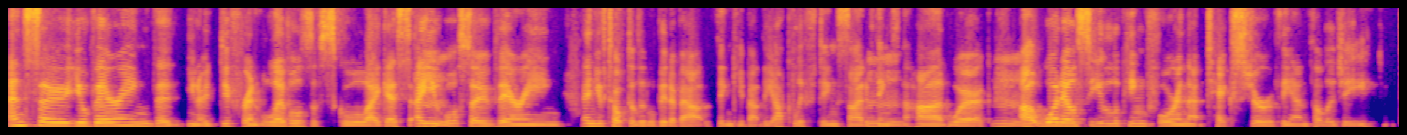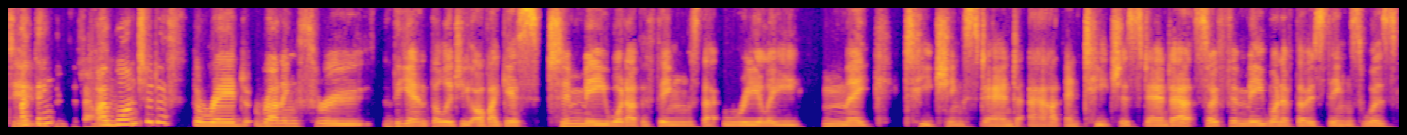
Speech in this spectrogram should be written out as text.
and so you're varying the you know different levels of school i guess are mm. you also varying and you've talked a little bit about thinking about the uplifting side of mm. things the hard work mm. uh, what else are you looking for in that texture of the anthology to, i think i wanted a thread running through the anthology of i guess to me what are the things that really make teaching stand out and teachers stand out. So for me, one of those things was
